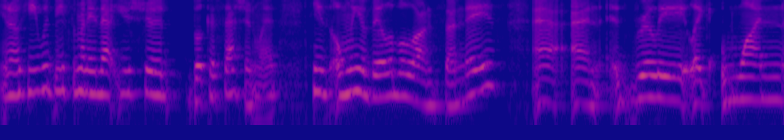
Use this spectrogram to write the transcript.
you know, he would be somebody that you should book a session with. He's only available on Sundays and it really like one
